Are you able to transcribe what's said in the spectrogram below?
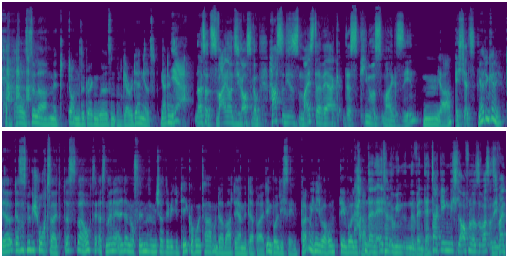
Von Paul Siller mit Don the Dragon Wilson und Gary Daniels. Ja, yeah, 1992 rausgekommen. Hast du dieses Meisterwerk des Kinos mal gesehen? Mm, ja. Echt jetzt? Ja, den kenne ich. Der, das ist wirklich Hochzeit. Das war Hochzeit, als meine Eltern noch Filme für mich aus der Bibliothek geholt haben und da war der mit dabei. Den wollte ich sehen. Frag mich nicht warum, den wollte ich Hatten haben. deine Eltern irgendwie eine Vendetta gegen dich laufen oder sowas? Also ich meine,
